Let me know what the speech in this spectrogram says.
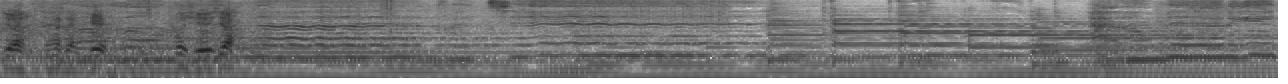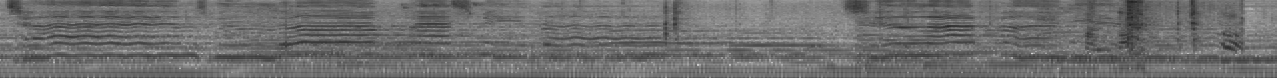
就再两天科学一下。Oh.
